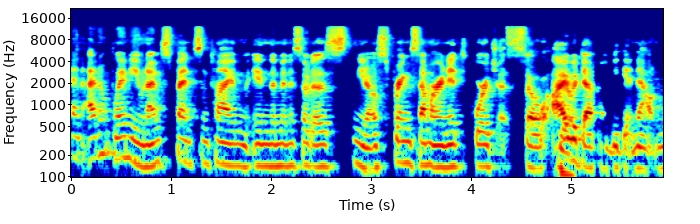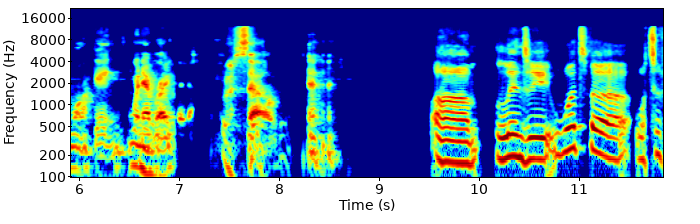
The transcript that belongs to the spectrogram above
And I don't blame you. And I've spent some time in the Minnesota's, you know, spring, summer, and it's gorgeous. So yeah. I would definitely be getting out and walking whenever yeah. I could. So um Lindsay, what's a what's a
